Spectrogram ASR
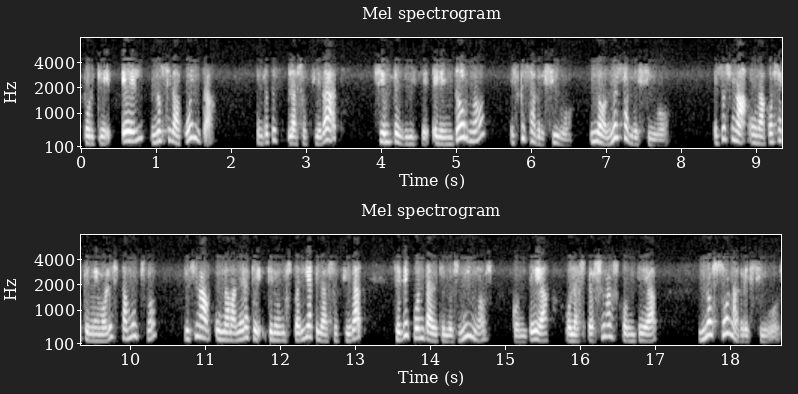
porque él no se da cuenta. Entonces la sociedad siempre dice, el entorno es que es agresivo. No, no es agresivo. Esto es una, una cosa que me molesta mucho y es una, una manera que me gustaría que la sociedad se dé cuenta de que los niños con TEA o las personas con TEA no son agresivos.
